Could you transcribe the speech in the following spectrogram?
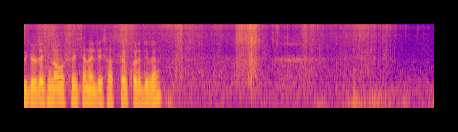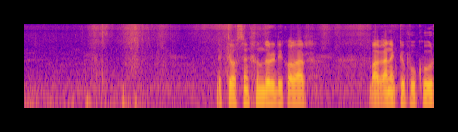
ভিডিও দেখেন, অবশ্যই চ্যানেলটি সাবস্ক্রাইব করে দিবেন। দেখতে পাচ্ছেন সুন্দর এটি কলার বাগান, একটি পুকুর।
